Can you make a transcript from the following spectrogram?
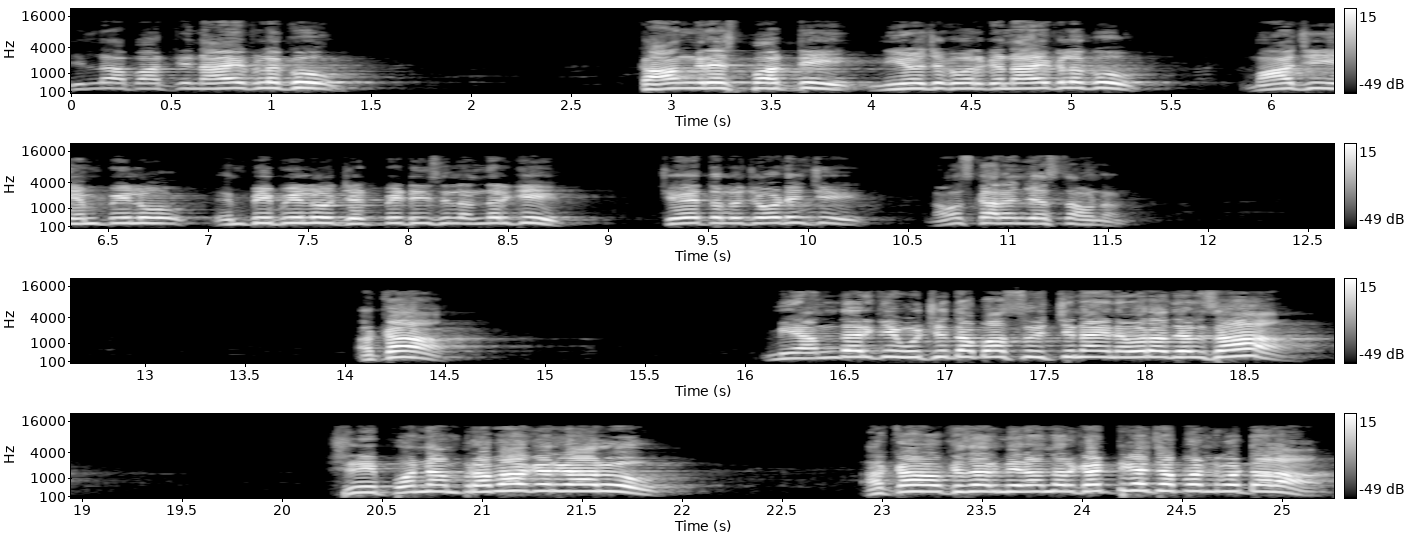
జిల్లా పార్టీ నాయకులకు కాంగ్రెస్ పార్టీ నియోజకవర్గ నాయకులకు మాజీ ఎంపీలు ఎంపీపీలు జెడ్పీటీసీలు అందరికీ చేతులు జోడించి నమస్కారం చేస్తా ఉన్నాను. అక్క మీ అందరికీ ఉచిత బస్సు ఇచ్చిన ఆయన ఎవరో తెలుసా? శ్రీ పొన్నం ప్రభాకర్ గారు. అక్క ఒకసారి మీరందరు గట్టిగా చప్పట్లు కొట్టాలా?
